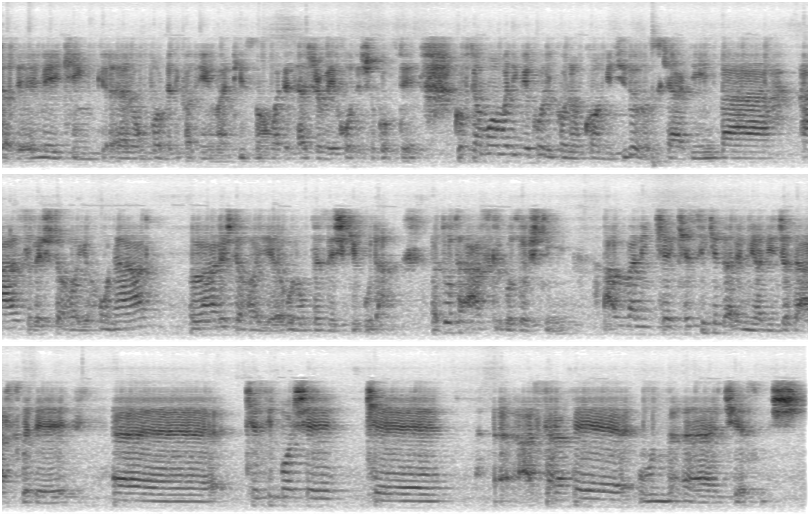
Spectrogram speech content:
داده Making Room for Medical Humanities آمده تجربه خودش رو گفته. گفته ما آمدیم که curriculum committee درست کردیم و از رشته های هنر و رشته های علوم پزشکی بودن و دو تا اصل گذاشتیم. اول اینکه کسی که داره میاد اینجا درس بده کسی باشه که چی اسمش؟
